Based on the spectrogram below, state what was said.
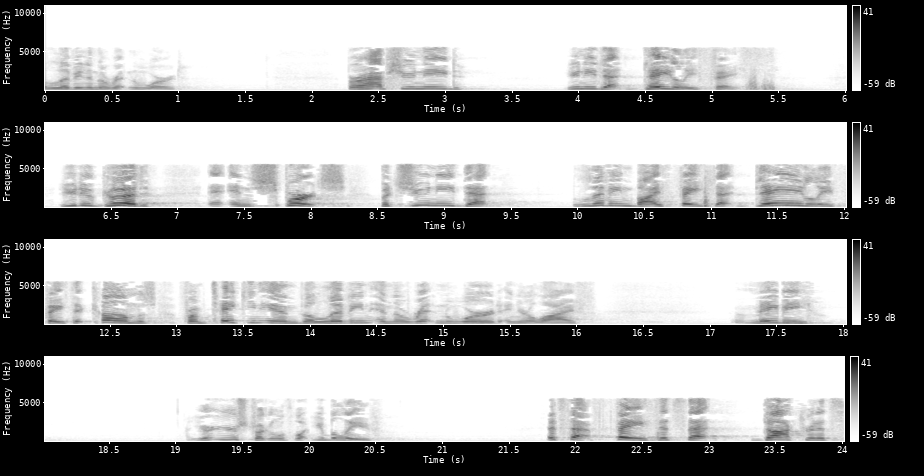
the living and the written word. Perhaps you need, you need that daily faith. You do good in spurts, but you need that living by faith, that daily faith that comes from taking in the living and the written word in your life. Maybe you're, you're struggling with what you believe. It's that faith, it's that doctrine, it's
